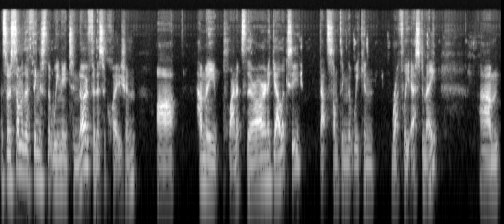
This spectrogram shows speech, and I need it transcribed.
And so, some of the things that we need to know for this equation are how many planets there are in a galaxy. That's something that we can roughly estimate. Um,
